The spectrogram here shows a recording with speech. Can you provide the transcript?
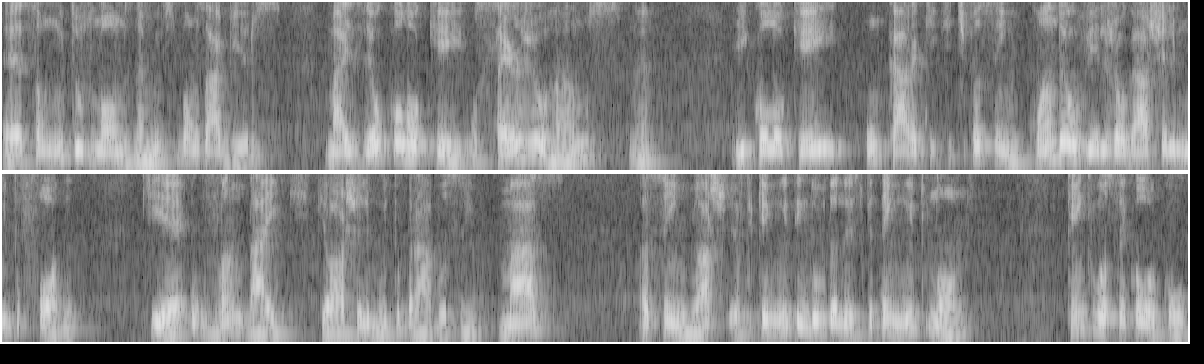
é, são muitos nomes, né? Muitos bons zagueiros. Mas eu coloquei o Sérgio Ramos, né? E coloquei um cara aqui que, tipo assim, quando eu vi ele jogar, achei ele muito foda. Que é o Van Dyke, que eu acho ele muito brabo, assim. Mas Assim, eu, acho, eu fiquei muito em dúvida nesse, porque tem muito nome. Quem que você colocou,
